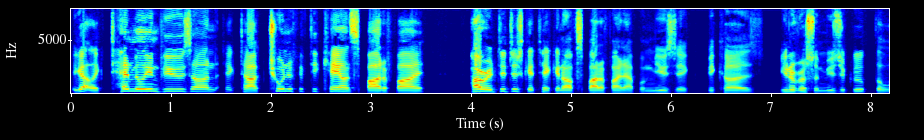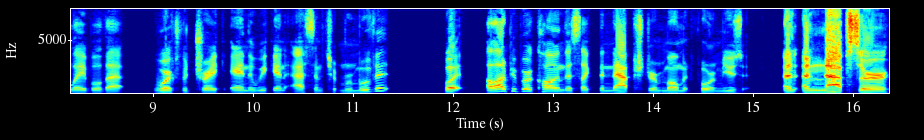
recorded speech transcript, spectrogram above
It got like 10 million views on TikTok, 250k on Spotify. However, it did just get taken off Spotify and Apple Music because Universal Music Group, the label that works with Drake and The Weeknd, asked them to remove it. But a lot of people are calling this like the Napster moment for music. And, and Napster.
